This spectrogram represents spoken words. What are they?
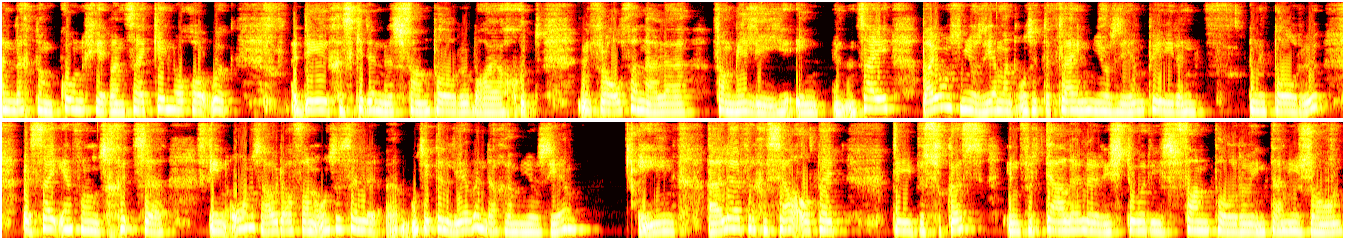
inlichting kon gee, want sy ken nogal ook die geschiedenis van Paul Roe baie goed, en vooral van hulle familie, en, en, en sy, by ons museum, want ons het een klein museum hier in, in Roe, is sy een van ons gidse, en ons hou daarvan, ons, is een, um, ons het een levendige museum, en hulle vergesel altyd die besoekers en vertel hulle die stories van Paul Roux en Tanny Jean.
